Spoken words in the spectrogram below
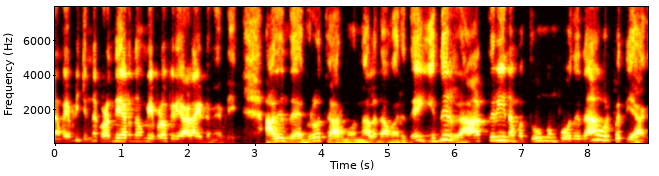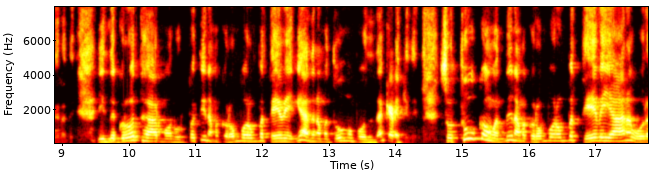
நம்ம எப்படி சின்ன குழந்தையா இருந்தவங்க இவ்வளோ பெரிய ஆளாயிட்டோம் எப்படி? அது இந்த குரோத் ஹார்மோன்னால தான் வருது. இது ராத்திரி நம்ம தூங்கும் போது தான் உற்பத்தி ஆகிறது. இந்த குரோத் ஹார்மோன் உற்பத்தி நமக்கு ரொம்ப ரொம்ப தேவைங்க. அது நம்ம தூங்கும் போது தான் கிடைக்குது. ஸோ தூக்கம் வந்து நமக்கு நமக்கு ரொம்ப ரொம்ப தேவையான ஒரு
